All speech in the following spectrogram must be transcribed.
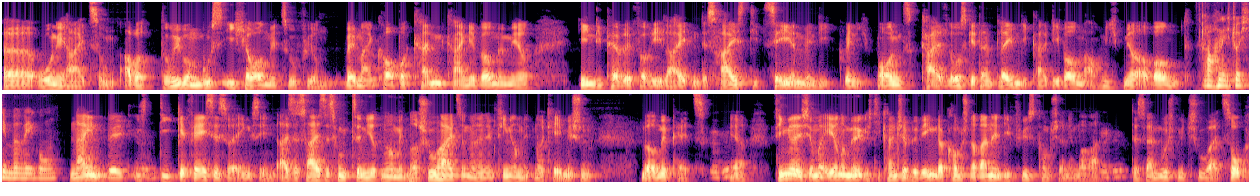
äh, ohne Heizung. Aber darüber muss ich Wärme zuführen, weil mein Körper kann keine Wärme mehr in die Peripherie leiten. Das heißt, die Zehen, wenn, die, wenn ich morgens kalt losgehe, dann bleiben die kalt, die werden auch nicht mehr erwärmt. Auch nicht durch die Bewegung. Nein, weil ich, die Gefäße so eng sind. Also das heißt, es funktioniert nur mit einer Schuhheizung und an den Fingern mit einer chemischen Wärmepads. Ja. Finger ist immer eher noch möglich, die kannst du ja bewegen, da kommst du noch ran, in die Füße kommst du ja nicht mehr ran. Deshalb musst du mit Schuhheizung. So,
